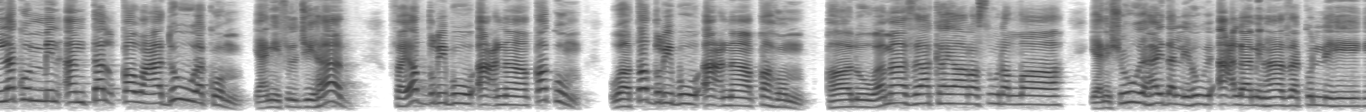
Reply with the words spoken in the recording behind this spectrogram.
لكم من أن تلقوا عدوكم يعني في الجهاد. فيضربوا أعناقكم وتضربوا أعناقهم. قالوا وما ذاك يا رسول الله؟ يعني شو هو هيدا اللي هو أعلى من هذا كله؟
